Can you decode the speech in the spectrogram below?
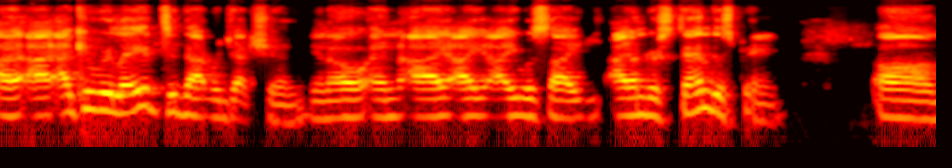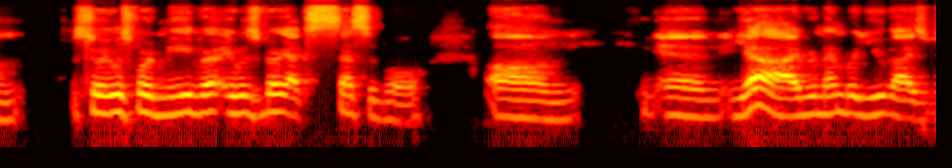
I, I, I could relate to that rejection, you know, and I, I, I was like, I understand this pain. Um, so it was for me, very, it was very accessible. Um, and yeah, I remember you guys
